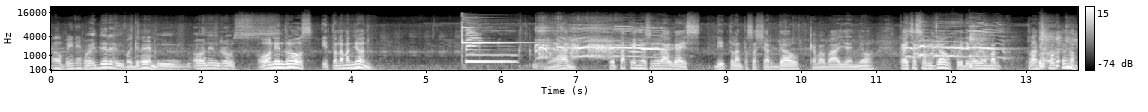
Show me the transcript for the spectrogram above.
Oh, pwede. Pwede rin. Pwede rin. Mm, onion rose. Onin Rose, ito naman yon. Yan. Kontakin nyo sila guys. Dito lang to sa Siargao, kababayan nyo. Kahit sa Surigao, pwede kayong mag-transport doon. No?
